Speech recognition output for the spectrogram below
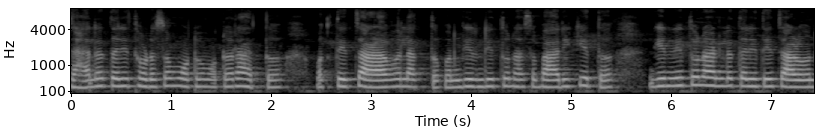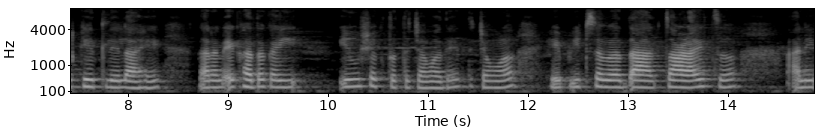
झालं तरी थोडंसं मोठं मोठं राहतं. मग ते चाळावं लागतं पण गिरणीतून असं बारीक येतं. गिरणीतून आणलं तरी ते चाळून घेतलेलं आहे. कारण एखादं काही येऊ शकतं त्याच्यामध्ये. त्याच्यामुळं हे पीठ सगळं दा चाळायचं आणि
